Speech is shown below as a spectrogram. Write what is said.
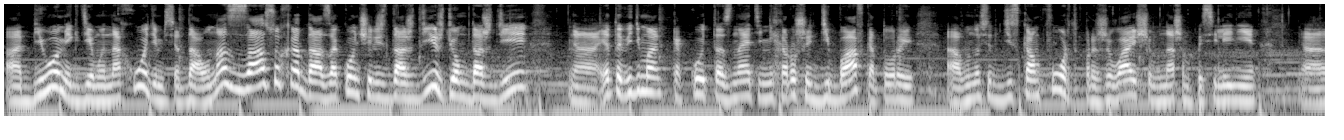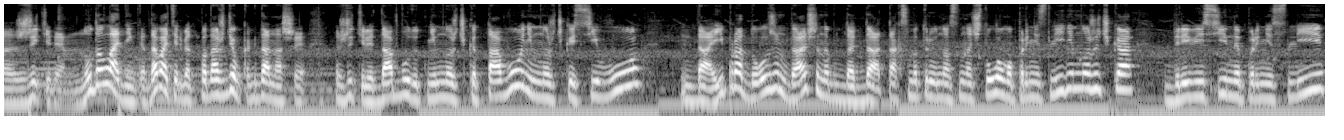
а, биоме, где мы находимся. Да, у нас засуха, да, закончились дожди, ждем дождей. А, это, видимо, какой-то, знаете, нехороший дебаф, который а, вносит дискомфорт проживающим в нашем поселении а, жителям. Ну да ладненько, давайте, ребят, подождем, когда наши жители добудут немножечко того, немножечко сего. Да, и продолжим дальше наблюдать. Да, так, смотрю, у нас, значит, лома принесли немножечко, древесины принесли.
